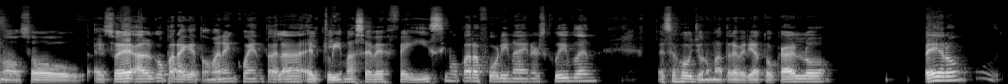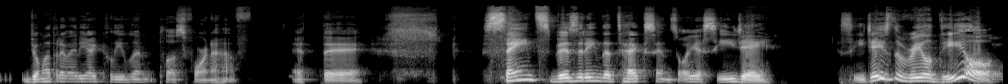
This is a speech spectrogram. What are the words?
no, so, eso es algo para que tomen en cuenta, ¿verdad? El clima se ve feísimo para 49ers Cleveland. Ese juego yo no me atrevería a tocarlo, pero yo me atrevería a Cleveland plus four and a half. Este, Saints visiting the Texans. Oye, CJ. CJ's the real deal.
